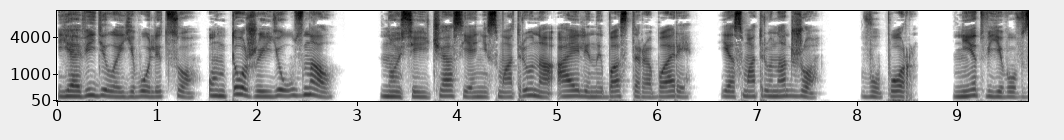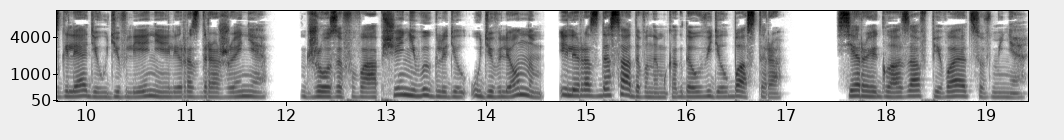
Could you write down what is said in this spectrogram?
Я видела его лицо, он тоже ее узнал. Но сейчас я не смотрю на Айлин и Бастера Барри, я смотрю на Джо. В упор. Нет в его взгляде удивления или раздражения. Джозеф вообще не выглядел удивленным или раздосадованным, когда увидел Бастера. Серые глаза впиваются в меня,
